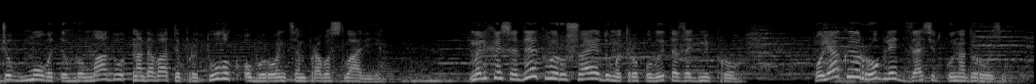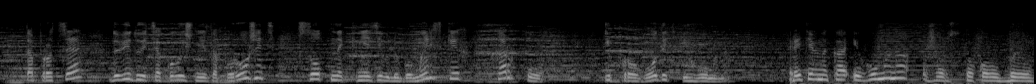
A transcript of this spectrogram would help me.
щоб мовити громаду надавати притулок оборонцям православ'я. Мельхиседек вирушає до митрополита за Дніпро. Поляки роблять засідку на дорозі. Та про це довідується колишній запорожець, сотник князів Любомирських Харко і проводить ігумена. Рятівника Ігумена жорстоко вбили.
